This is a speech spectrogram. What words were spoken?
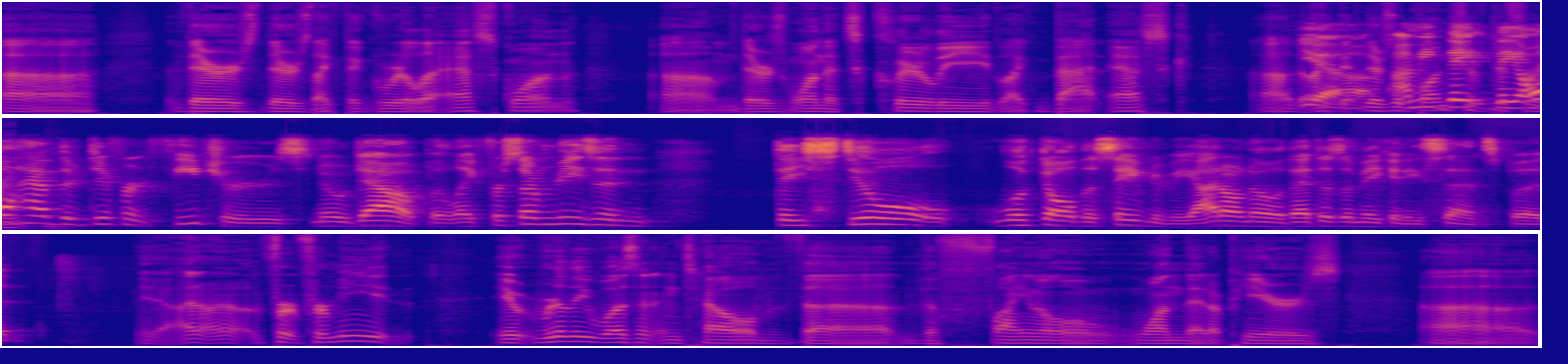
Uh, there's there's like the gorilla esque one. Um, there's one that's clearly like bat esque. Uh, like, Yeah, there's a I mean they of they all have their different features, no doubt, but like for some reason they still looked all the same to me. I don't know, that doesn't make any sense, but Yeah, I don't know. For for me, it really wasn't until the the final one that appears uh,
